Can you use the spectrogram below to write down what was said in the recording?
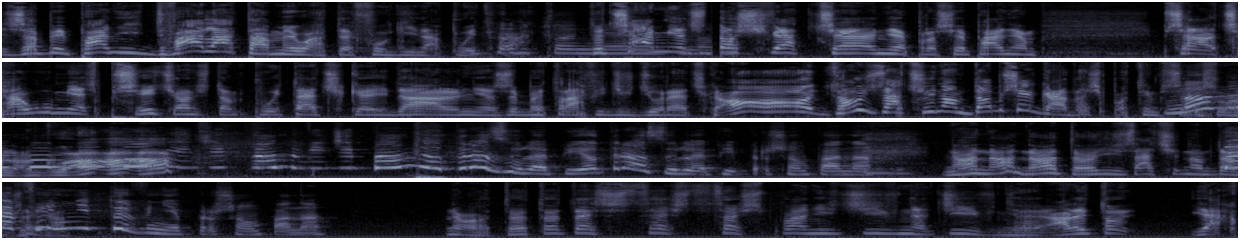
żeby pani dwa lata myła te fugi na płytkach. No to To nie trzeba mieć znam. doświadczenie, proszę panią. Trzeba, trzeba umieć przyciąć tą płyteczkę idealnie, żeby trafić w dziureczkę. O, coś zaczynam dobrze gadać po tym No, no, seksuologu. O, o, o. Widzi pan, widzi pan, od razu lepiej, od razu lepiej, proszę pana. No, no, no, to i zaczynam dobrze. gadać. Definitywnie, proszę pana. No, to, to też, też coś pani dziwne, dziwnie, ale to jak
